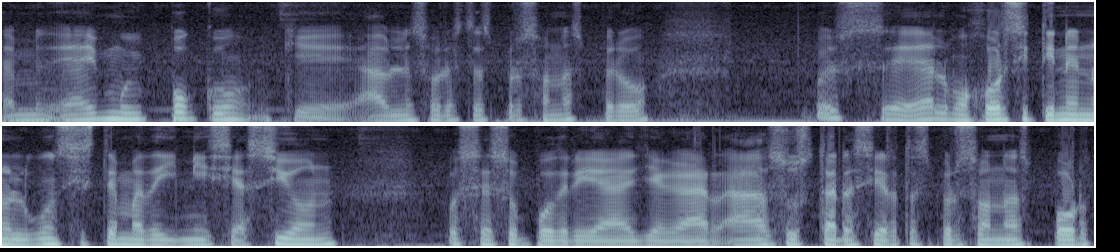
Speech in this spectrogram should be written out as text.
hay muy poco que hablen sobre estas personas, pero pues eh, a lo mejor si tienen algún sistema de iniciación, pues eso podría llegar a asustar a ciertas personas por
